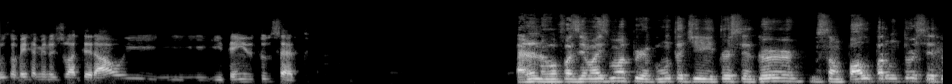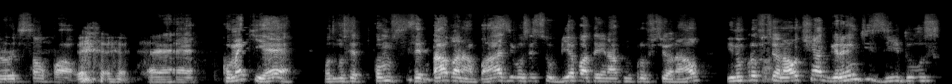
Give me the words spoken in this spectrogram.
os 90 minutos de lateral e, e, e tem ido tudo certo. Cara, eu vou fazer mais uma pergunta de torcedor de São Paulo para um torcedor de São Paulo. É, como é que é quando você, como você estava na base, você subia para treinar com um profissional e no profissional tinha grandes ídolos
